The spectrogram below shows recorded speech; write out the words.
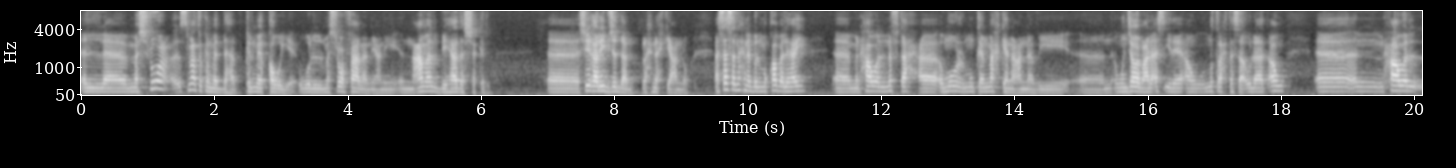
المشروع سمعتوا كلمة ذهب، كلمة قوية والمشروع فعلا يعني انعمل بهذا الشكل. آه شيء غريب جدا رح نحكي عنه. أساسا نحن بالمقابله هي بنحاول نفتح آه، أمور ممكن ما حكينا عنها آه، ونجاوب على أسئلة أو نطرح تساؤلات أو آه، نحاول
